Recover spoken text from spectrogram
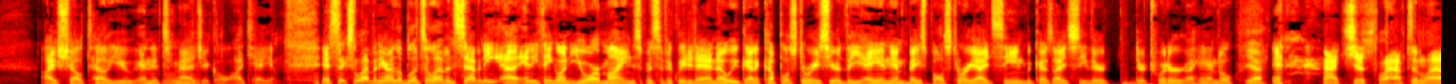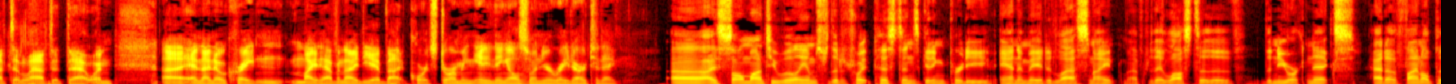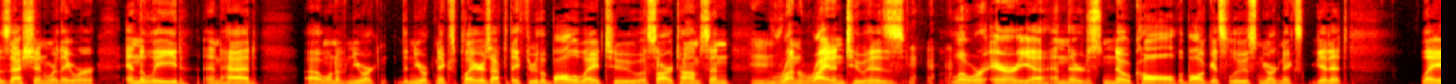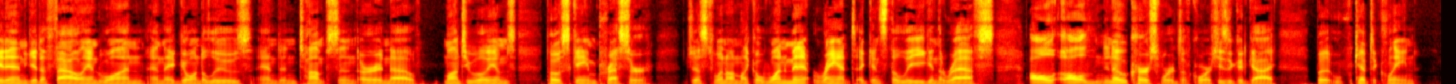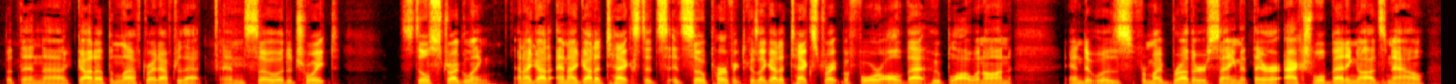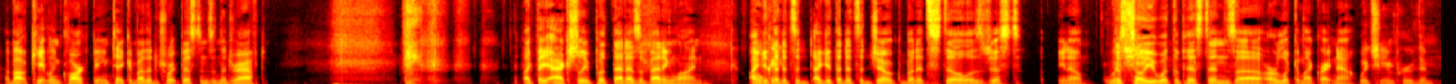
I shall tell you, and it's magical. I tell you, it's six eleven here on the Blitz eleven seventy. Uh, anything on your mind specifically today? I know we've got a couple of stories here. The A and M baseball story I'd seen because I see their their Twitter handle. Yeah. and I just laughed and laughed and laughed at that one. Uh, and I know Creighton might have an idea about court storming. Anything else on your radar today? Uh, I saw Monty Williams for the Detroit Pistons getting pretty animated last night after they lost to the the New York Knicks. Had a final possession where they were in the lead and had uh, one of New York the New York Knicks players after they threw the ball away to Ausar Thompson run right into his lower area and there's just no call. The ball gets loose. New York Knicks get it, lay it in, get a foul and one, and they go on to lose. And in Thompson or in uh, Monty Williams post game presser just went on like a one minute rant against the league and the refs. All all no curse words, of course. He's a good guy, but kept it clean. But then uh, got up and left right after that. And so uh, Detroit still struggling. And I got and I got a text. It's it's so perfect because I got a text right before all that hoopla went on, and it was from my brother saying that there are actual betting odds now about Caitlin Clark being taken by the Detroit Pistons in the draft. like they actually put that as a betting line. I get that it's a I get that it's a joke, but it still is just you know Would just tell you what the Pistons uh, are looking like right now. Would she improve them?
